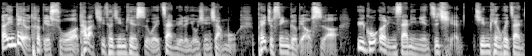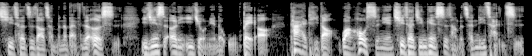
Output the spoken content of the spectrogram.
那英特尔特别说，他把汽车晶片视为战略的优先项目。Page Singer 表示啊，预估二零三零年之前，晶片会占汽车制造成本的百分之二十，已经是二零一九年的五倍啊。他还提到，往后十年汽车晶片市场的整体产值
